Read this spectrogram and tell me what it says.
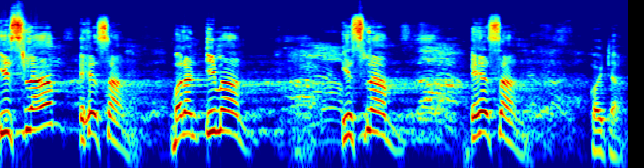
ইসলাম, এহসান। বলেন ইমান ইসলাম। এহসান। কয়টা?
